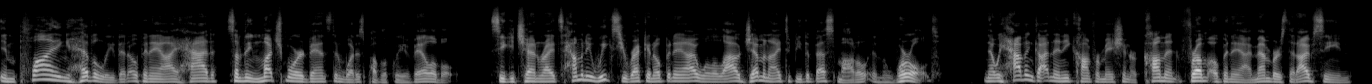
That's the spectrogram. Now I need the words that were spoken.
Implying heavily that OpenAI had something much more advanced than what is publicly available. Siqi Chen writes, How many weeks you reckon OpenAI will allow Gemini to be the best model in the world? Now, we haven't gotten any confirmation or comment from OpenAI members that I've seen,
